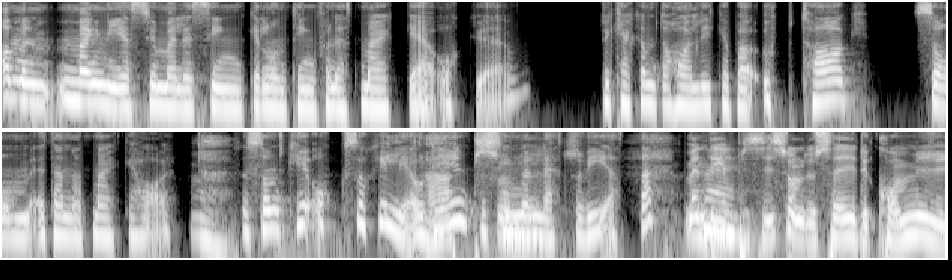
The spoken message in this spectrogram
ja, men magnesium eller zink eller någonting från ett märke och eh, du kanske inte har lika bra upptag som ett annat märke har. Nej. Så sånt kan ju också skilja och det är ju inte så himla Absolut. lätt att veta. Men det är Nej. precis som du säger, det kommer ju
